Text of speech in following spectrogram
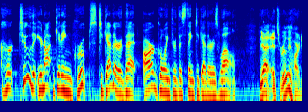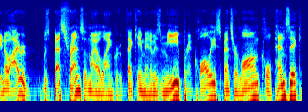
hurt too? That you're not getting groups together that are going through this thing together as well. Yeah, it's really hard. You know, I re- was best friends with my O line group that came in. It was me, Brent Qualley, Spencer Long, Cole Pensick,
